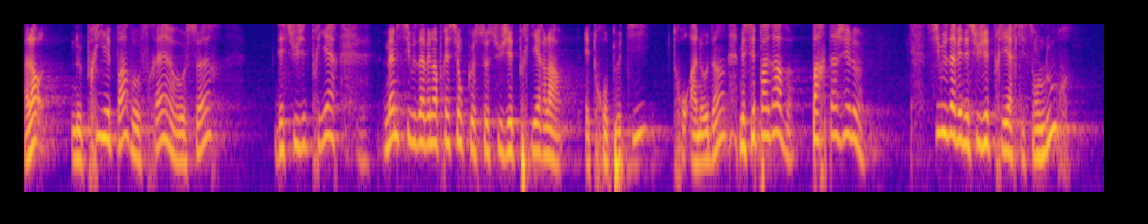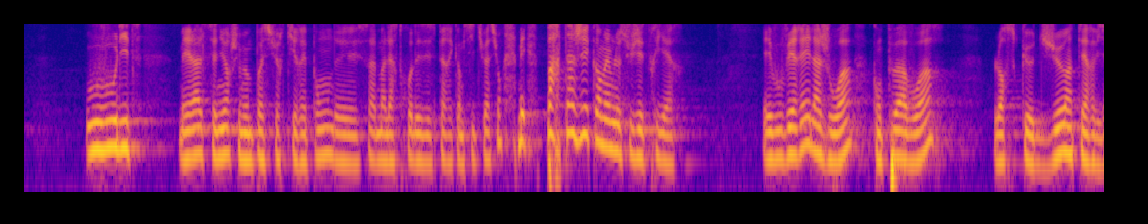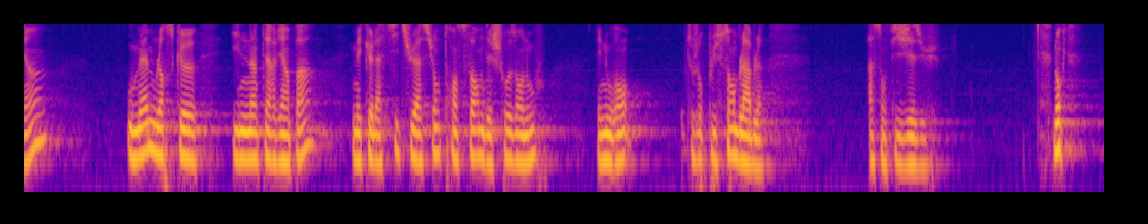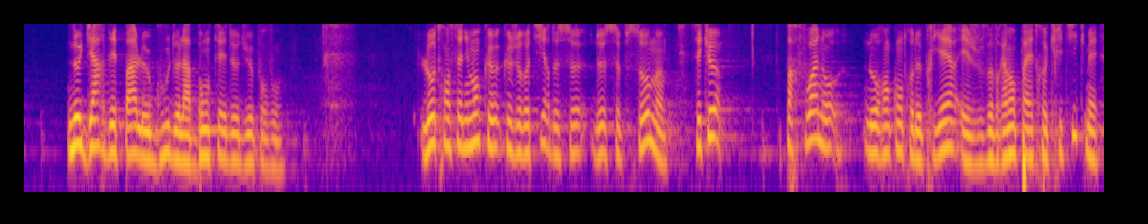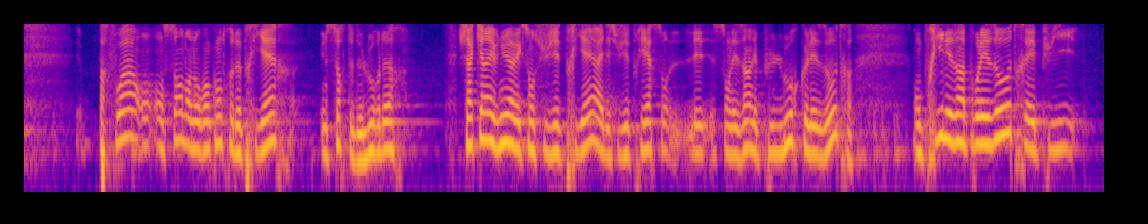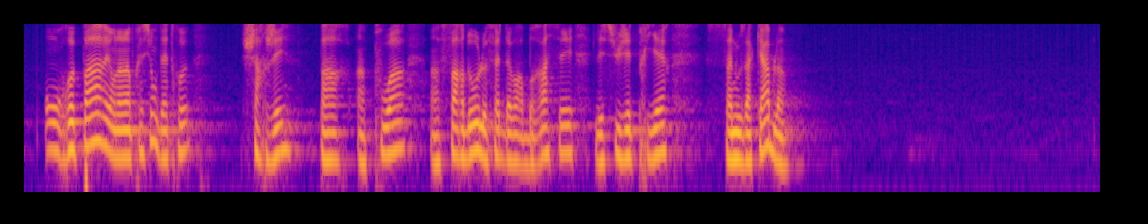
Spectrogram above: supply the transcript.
Alors, ne priez pas vos frères et vos sœurs des sujets de prière. Même si vous avez l'impression que ce sujet de prière-là est trop petit, trop anodin, mais c'est pas grave, partagez-le. Si vous avez des sujets de prière qui sont lourds, ou vous vous dites, mais là, le Seigneur, je suis même pas sûr qu'il réponde et ça m'a l'air trop désespéré comme situation, mais partagez quand même le sujet de prière. Et vous verrez la joie qu'on peut avoir lorsque Dieu intervient, ou même lorsque il n'intervient pas, mais que la situation transforme des choses en nous et nous rend toujours plus semblables à son Fils Jésus. Donc, ne gardez pas le goût de la bonté de Dieu pour vous. L'autre enseignement que, je retire de ce, de ce psaume, c'est que parfois nos, nos, rencontres de prière, et je veux vraiment pas être critique, mais parfois on, on sent dans nos rencontres de prière une sorte de lourdeur. Chacun est venu avec son sujet de prière, et les sujets de prière sont les, sont les uns les plus lourds que les autres. On prie les uns pour les autres, et puis on repart et on a l'impression d'être chargé par un poids, un fardeau, le fait d'avoir brassé les sujets de prière, ça nous accable.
